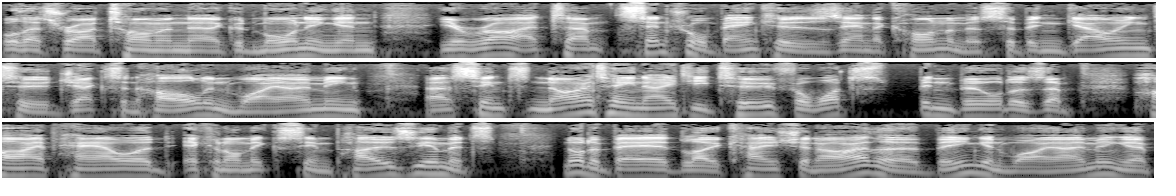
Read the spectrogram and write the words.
Well, that's right, Tom, and uh, good morning. And you're right, um, central bankers and economists have been going to Jackson Hole in Wyoming uh, since 1982 for what's been billed as a high powered economic symposium. It's not a bad location either, being in Wyoming, a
